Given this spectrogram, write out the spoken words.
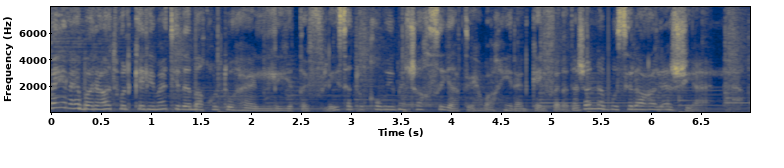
ما هي العبارات والكلمات إذا ما قلتها لطفلي ستقوي من شخصيته وأخيرا كيف نتجنب صراع الأجيال؟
